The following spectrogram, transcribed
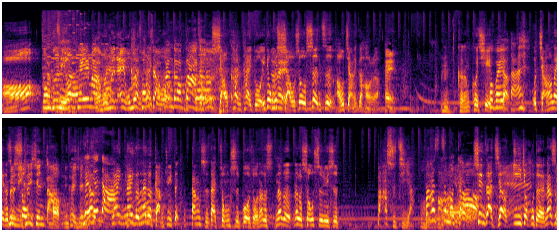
哦，钟哥你 OK 吗？我们哎，我们从小看到大的从，小看太多，一定我们小时候甚至啊，我讲一个好了，哎，嗯可能会切。会不会有答案？我讲到那个是收你可以先答哦，你可以先你可以答。先答那那个那个港剧在当时在中视播的时候，那个那个那个收视率是八十几啊，八十这么高，现在只要一就不得了，那是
